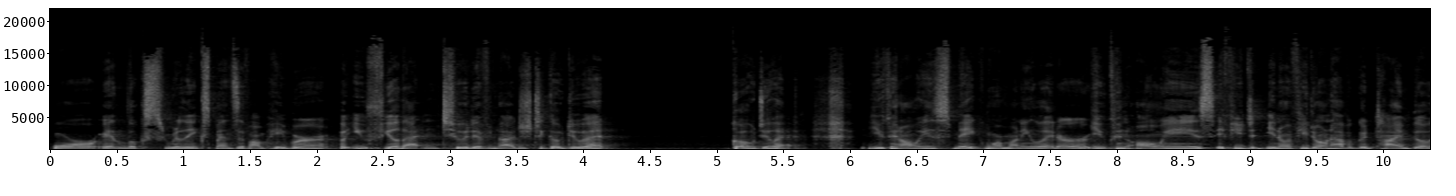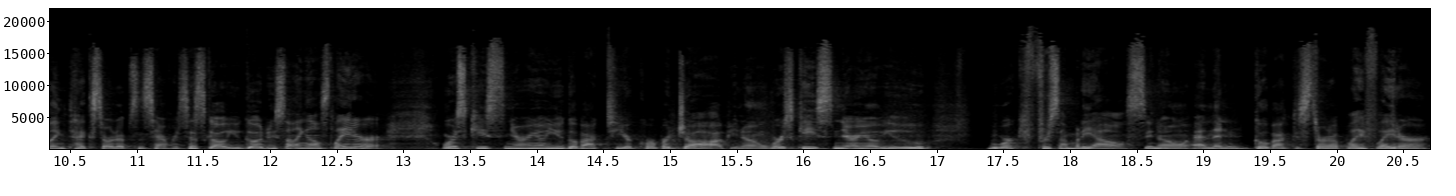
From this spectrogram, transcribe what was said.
or it looks really expensive on paper, but you feel that intuitive nudge to go do it, go do it. You can always make more money later. You can always, if you, you know, if you don't have a good time building tech startups in San Francisco, you go do something else later. Worst case scenario, you go back to your corporate job. You know, worst case scenario, you, work for somebody else, you know, and then go back to startup life later.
